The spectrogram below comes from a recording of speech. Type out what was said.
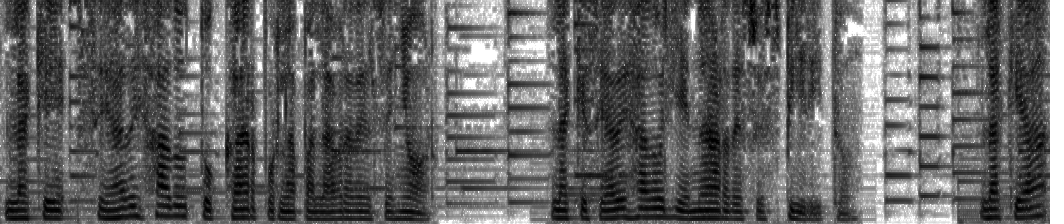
la que se ha dejado tocar por la palabra del Señor, la que se ha dejado llenar de su espíritu la que ha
